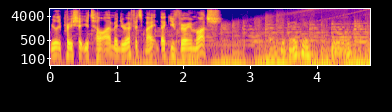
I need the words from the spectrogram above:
really appreciate your time and your efforts, mate. And thank you very much. Thank you, thank you. You're welcome.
